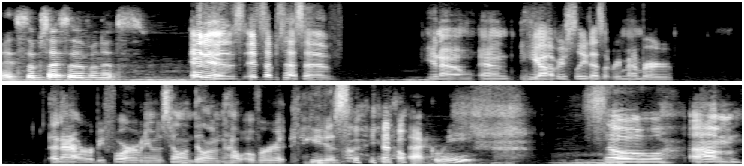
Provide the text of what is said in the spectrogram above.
It's obsessive and it's It is. It's obsessive, you know, and he obviously doesn't remember an hour before when he was telling Dylan how over it he is, you know. exactly. So, um,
